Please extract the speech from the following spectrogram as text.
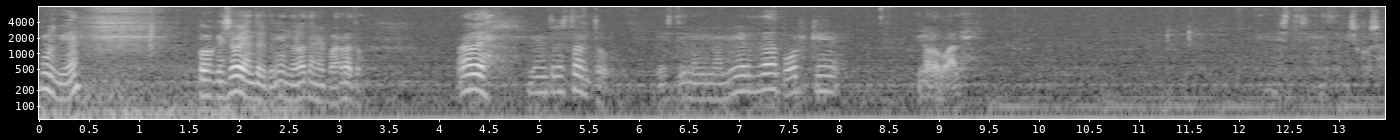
Muy bien. Porque se vaya entreteniendo, va a tener para rato. A ver, mientras tanto, este no hay una mierda porque no lo vale. Este es donde están mis cosas.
